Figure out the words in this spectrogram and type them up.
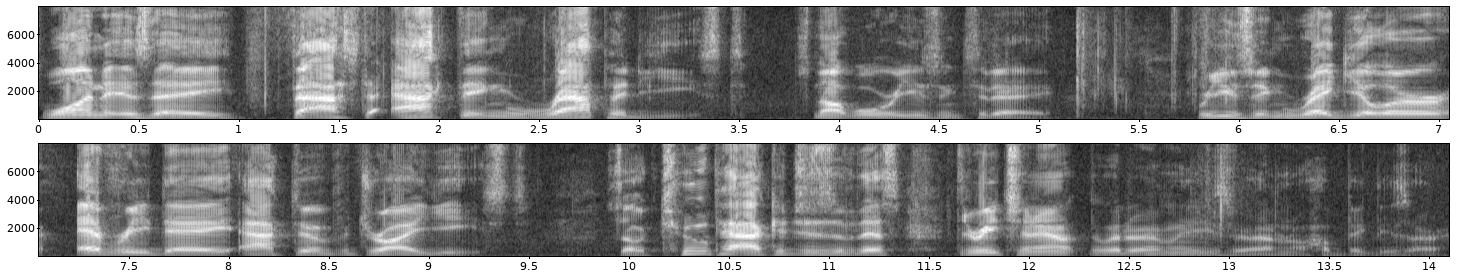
One is a fast acting rapid yeast. It's not what we're using today. We're using regular, everyday, active, dry yeast. So two packages of this. They're each an ounce. What are these? I don't know how big these are.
